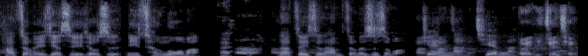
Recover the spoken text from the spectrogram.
他整了一件事情，就是你承诺吗？哎，那这一次他们整的是什么？捐吗？钱吗？对，你捐钱。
